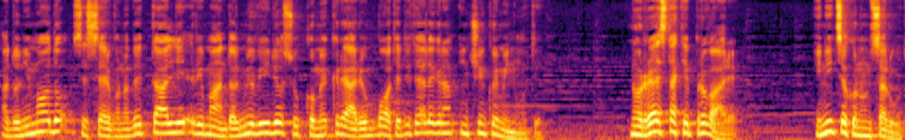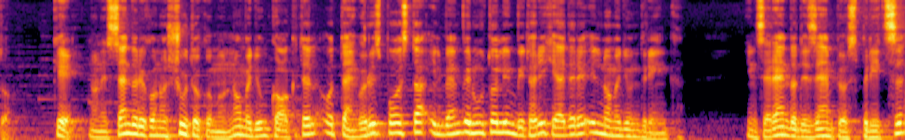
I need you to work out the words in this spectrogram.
ad ogni modo se servono dettagli rimando al mio video su come creare un bot di Telegram in 5 minuti. Non resta che provare. Inizio con un saluto, che, non essendo riconosciuto come un nome di un cocktail, ottengo risposta il benvenuto all'invito a richiedere il nome di un drink. Inserendo ad esempio spritz,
